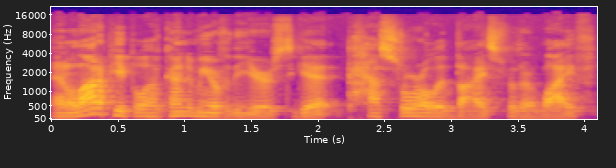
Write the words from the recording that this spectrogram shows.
And a lot of people have come to me over the years to get pastoral advice for their life.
